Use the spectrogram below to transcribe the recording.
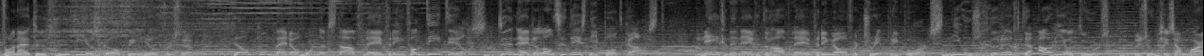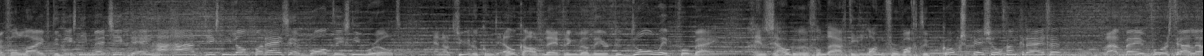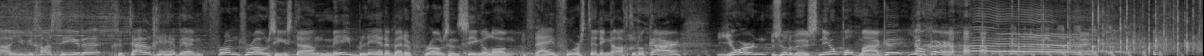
Vanuit de VU-bioscoop in Hilversum. Welkom bij de 100ste aflevering van Details, de Nederlandse Disney-podcast. 99 afleveringen over trip reports, nieuws, geruchten, audiotours, bezoekjes aan Marvel Live, de Disney Magic, de NHA, Disneyland Parijs en Walt Disney World. En natuurlijk komt elke aflevering wel weer de Dole Whip voorbij. En zouden we vandaag die lang verwachte Coke Special gaan krijgen? Laat mij je voorstellen aan jullie gastheren. Getuigen hebben hem front row zien staan, meebleren bij de Frozen Sing-Along. Vijf voorstellingen achter elkaar. Jorn, zullen we een sneeuwpop maken? Jokker! Hey!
